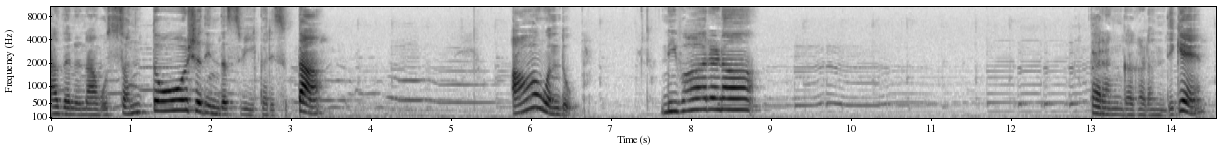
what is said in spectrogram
ಅದನ್ನು ನಾವು ಸಂತೋಷದಿಂದ ಸ್ವೀಕರಿಸುತ್ತಾ ಆ ಒಂದು ನಿವಾರಣಾ ತರಂಗಗಳೊಂದಿಗೆ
